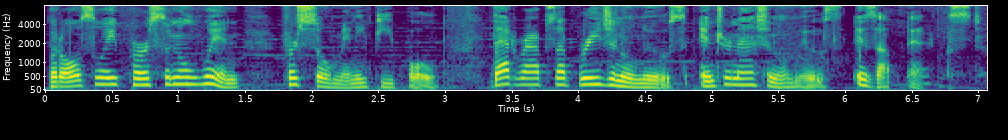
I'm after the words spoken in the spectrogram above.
but also a personal win for so many people. That wraps up regional news. International news is up next.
